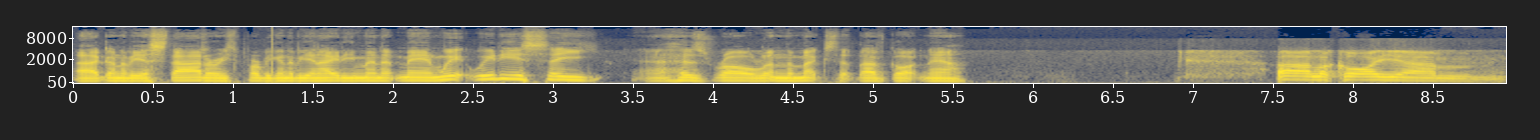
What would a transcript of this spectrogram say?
uh, going to be a starter. He's probably going to be an 80 minute man. Where, where do you see uh, his role in the mix that they've got now? look, I. Um,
